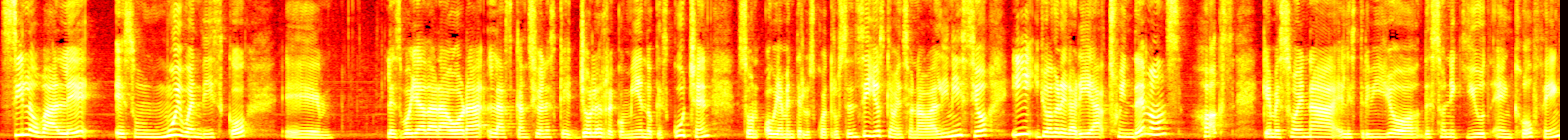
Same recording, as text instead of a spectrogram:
Sí lo vale, es un muy buen disco. Eh, les voy a dar ahora las canciones que yo les recomiendo que escuchen. Son obviamente los cuatro sencillos que mencionaba al inicio y yo agregaría Twin Demons, Hawks, que me suena el estribillo de Sonic Youth en Cool Thing.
